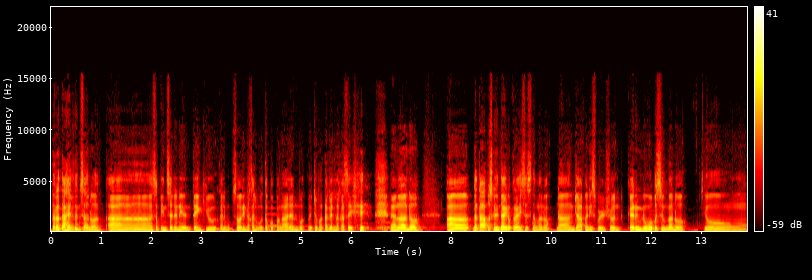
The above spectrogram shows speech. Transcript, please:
pero dahil dun sa ano, ah, sa pinsan na yun, thank you. Kalim- sorry nakalimutan ko pangalan mo. Medyo matagal na kasi. ano ano, ah, natapos ko yung Dino Crisis ng ano, ng Japanese version. Kaya nung lumabas yung ano, yung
